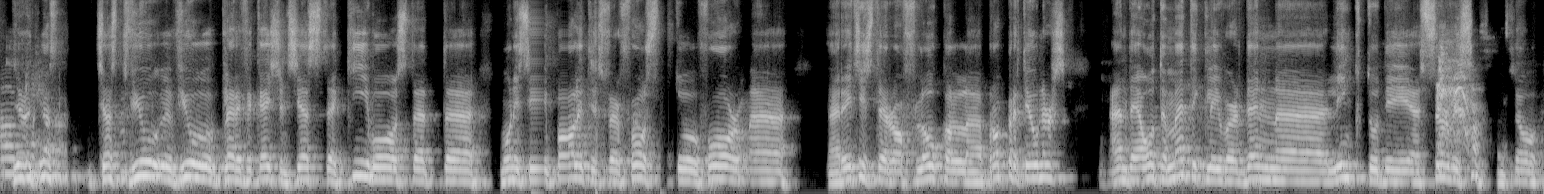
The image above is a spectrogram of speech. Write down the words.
Okay. Yeah, just just few few clarifications. Yes, the key was that uh, municipalities were forced to form uh, a register of local uh, property owners, and they automatically were then uh, linked to the uh, service system. So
